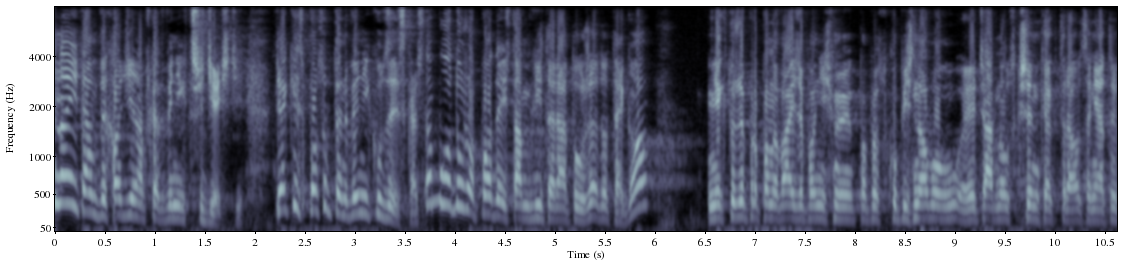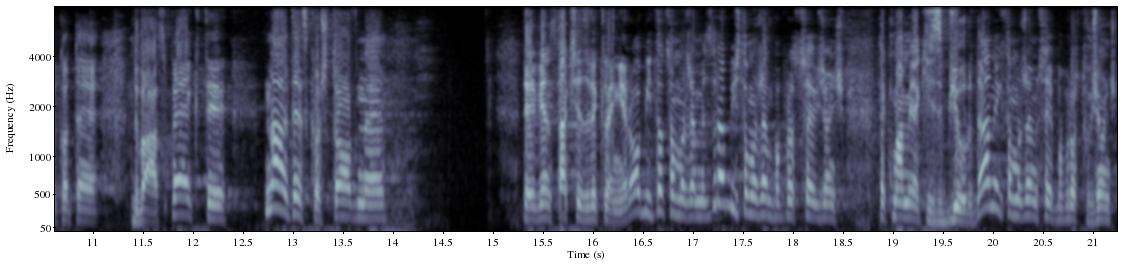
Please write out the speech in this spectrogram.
No i tam wychodzi na przykład wynik 30. W jaki sposób ten wynik uzyskać? No było dużo podejść tam w literaturze do tego. Niektórzy proponowali, że powinniśmy po prostu kupić nową y, czarną skrzynkę, która ocenia tylko te dwa aspekty. No ale to jest kosztowne. E, Więc tak się zwykle nie robi. To, co możemy zrobić, to możemy po prostu sobie wziąć, jak mamy jakiś zbiór danych, to możemy sobie po prostu wziąć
